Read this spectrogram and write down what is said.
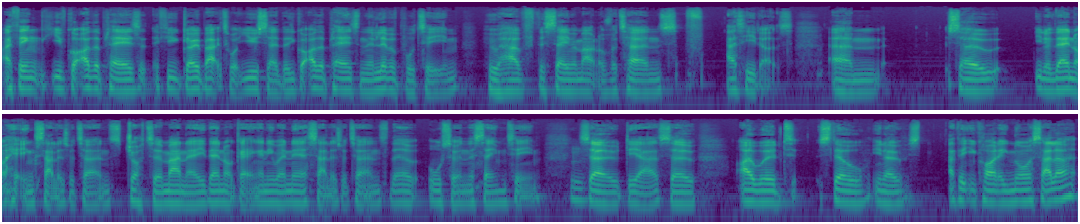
I think you've got other players. If you go back to what you said, you've got other players in the Liverpool team who have the same amount of returns f- as he does. Um, so you know they're not hitting Salah's returns. Jota, Mane, they're not getting anywhere near Salah's returns. They're also in the same team. So Diaz. So I would still, you know, I think you can't ignore Salah.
